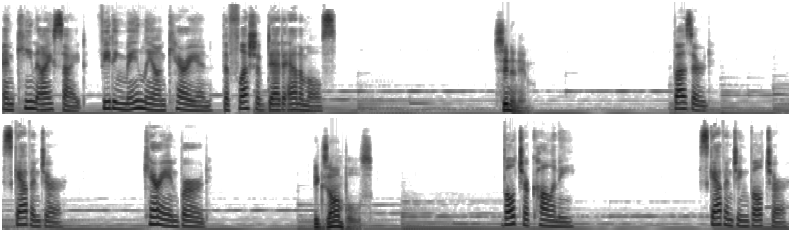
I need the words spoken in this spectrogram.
and keen eyesight, feeding mainly on carrion, the flesh of dead animals. Synonym. Buzzard, Scavenger, Carrion bird, Examples. Vulture colony, Scavenging vulture.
